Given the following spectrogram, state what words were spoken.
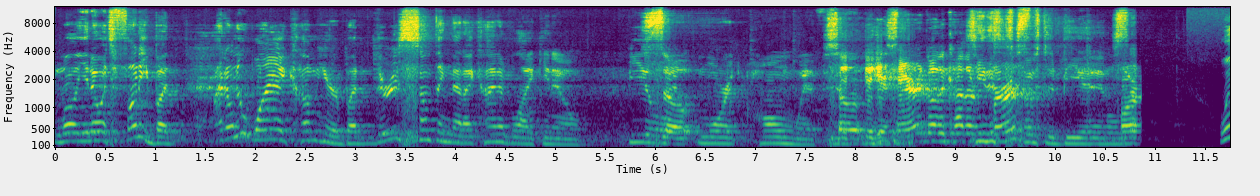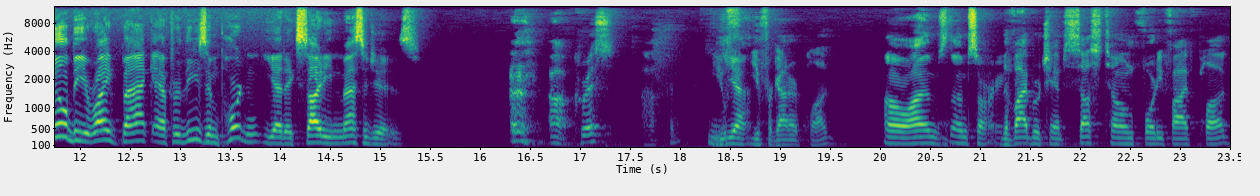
Well, you know, it's funny, but I don't know why I come here, but there is something that I kind of like, you know, feel So- more at home with. So did your hair go the color See, this is supposed to be an Or We'll be right back after these important yet exciting messages. Uh, Chris, uh, you, Yeah. you forgot our plug. Oh, I'm I'm sorry. The VibroChamps Sustone 45 plug.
